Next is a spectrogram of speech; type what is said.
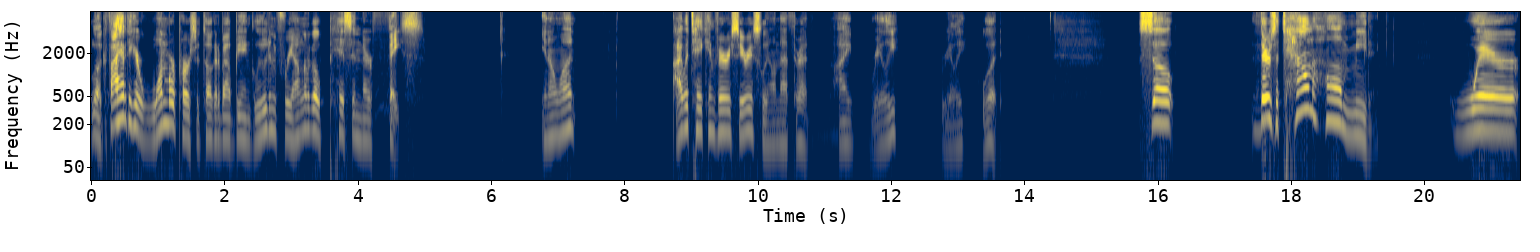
Look, if I have to hear one more person talking about being gluten free, I'm going to go piss in their face. You know what? I would take him very seriously on that threat. I really, really would. So, there's a town hall meeting where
